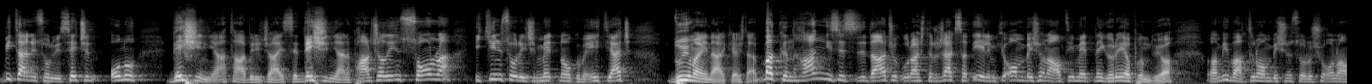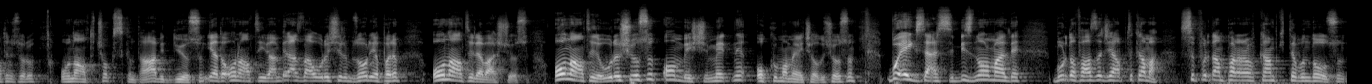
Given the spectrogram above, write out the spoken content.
Bir tane soruyu seçin. Onu deşin ya tabiri caizse. Deşin yani parçalayın. Sonra ikinci soru için metni okumaya ihtiyaç duymayın arkadaşlar. Bakın hangisi sizi daha çok uğraştıracaksa diyelim ki 15-16'yı metne göre yapın diyor. Ulan bir baktın 15'in soru şu 16'ın soru 16 çok sıkıntı abi diyorsun. Ya da 16'yı ben biraz daha uğraşırım zor yaparım. 16 ile başlıyorsun. 16 ile uğraşıyorsun 15 için metni okumamaya çalışıyorsun. Bu egzersizi biz normalde burada fazlaca yaptık ama sıfırdan paragraf kamp kitabında olsun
